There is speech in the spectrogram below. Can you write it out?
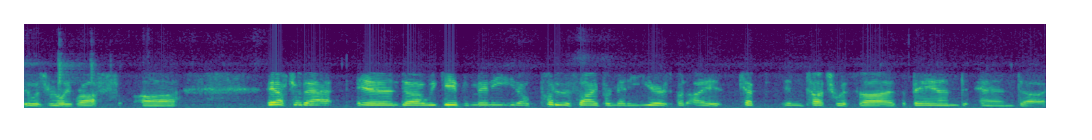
it was really rough uh, after that. And uh, we gave many you know put it aside for many years, but I kept in touch with uh, the band and uh,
